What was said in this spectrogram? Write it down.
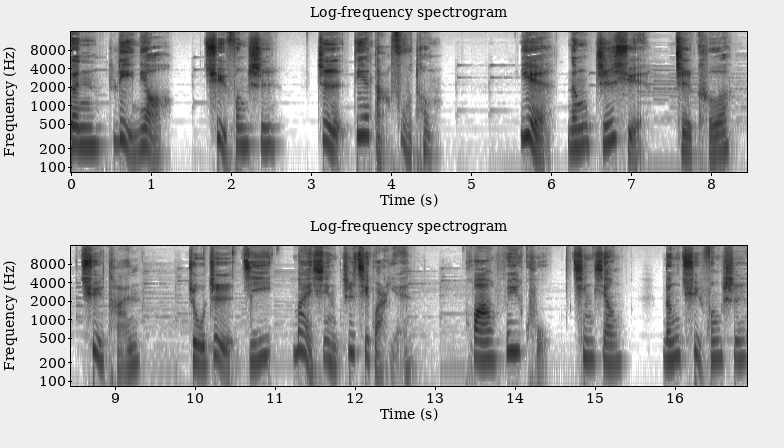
根利尿、祛风湿、治跌打腹痛；叶能止血、止咳、祛痰，主治急慢性支气管炎；花微苦清香，能祛风湿、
